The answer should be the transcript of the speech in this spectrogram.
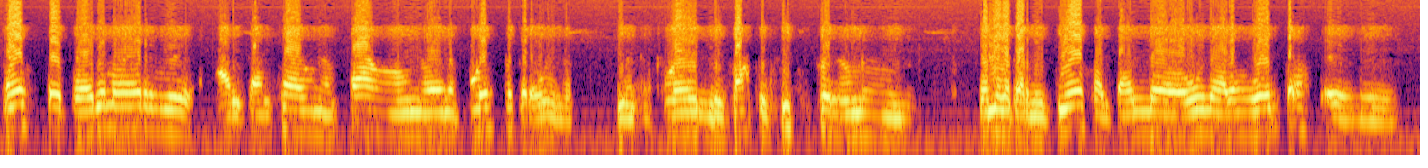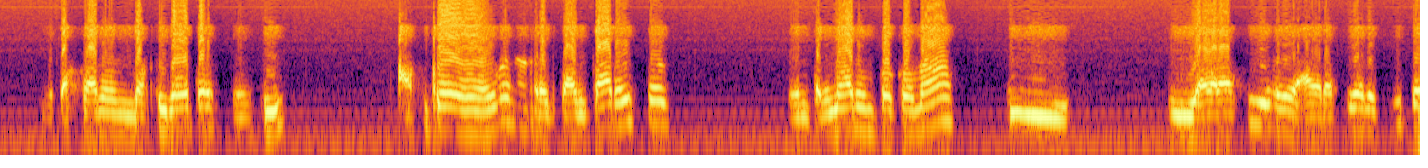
puesto, podríamos haber alcanzado un octavo o un noveno puesto, pero bueno, lo que fue el desgaste físico no me, no me lo permitió, faltando una o dos vueltas, eh, pasaron dos pilotos en sí. Así que, bueno, recalcar esto, entrenar un poco más y, y agradecido, agradecido al equipo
